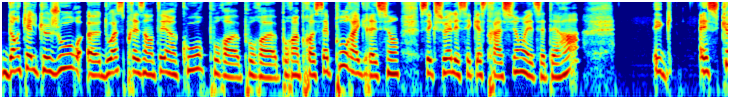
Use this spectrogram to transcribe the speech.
dans quelques jours, euh, doit se présenter un cours pour euh, pour pour un procès pour agression sexuelle et séquestration, etc. Est-ce que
